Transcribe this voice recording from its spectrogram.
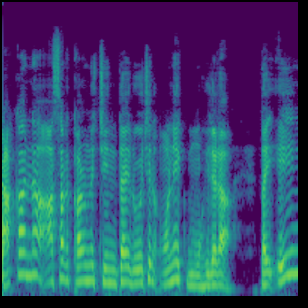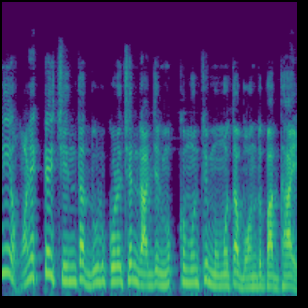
টাকা না আসার কারণে চিন্তায় রয়েছেন অনেক মহিলারা। তাই এই নিয়ে অনেকটাই চিন্তা দূর করেছেন রাজ্যের মুখ্যমন্ত্রী মমতা বন্দ্যোপাধ্যায়।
